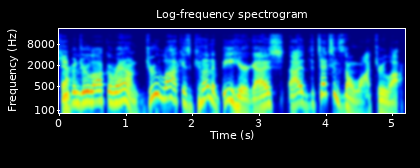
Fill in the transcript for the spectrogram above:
Yeah. keeping Drew Lock around. Drew Lock is gonna be here, guys. Uh, the Texans don't want Drew Lock.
